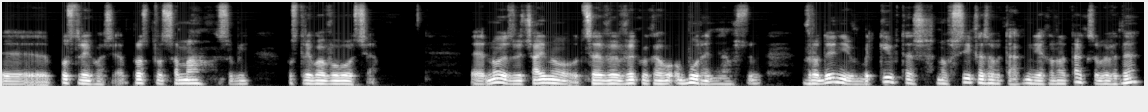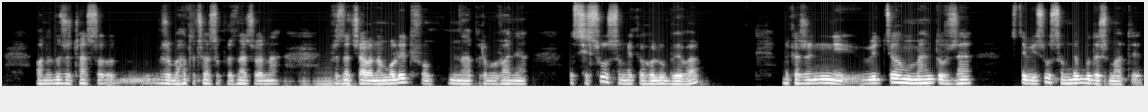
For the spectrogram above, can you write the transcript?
е, постриглася. Просто сама собі постригла волосся. Е, Ну, звичайно, це викликало обурення в, родині, в батьків теж. Ну, всі казали так, «Ні, як вона так себе веде, вона дуже часто, дуже багато часу призначила на, призначала на молитву, на перебування з Ісусом, якого любила. Вона каже: ні, від цього моменту вже з тим Ісусом не будеш мати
